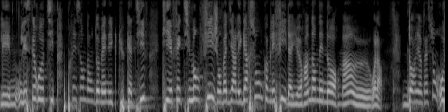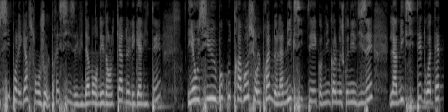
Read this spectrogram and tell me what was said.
les, stéréotypes présents dans le domaine éducatif qui effectivement figent, on va dire les garçons comme les filles d'ailleurs, hein, dans des normes, hein, euh, voilà, d'orientation aussi pour les garçons. Je le précise évidemment, on est dans le cadre de l'égalité. Il y a aussi eu beaucoup de travaux sur le problème de la mixité. Comme Nicole Mosconi le disait, la mixité doit être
